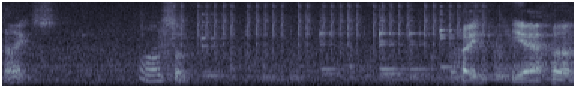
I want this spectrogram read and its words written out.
Nice. Awesome. Right? Yeah, huh?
